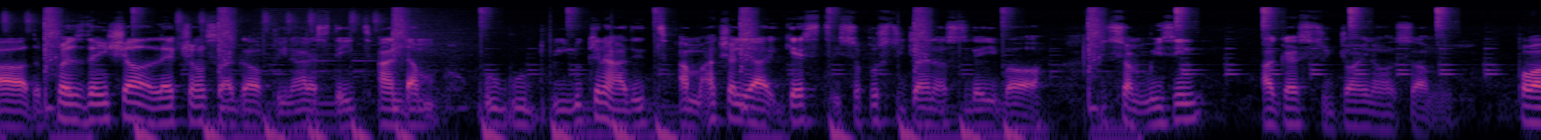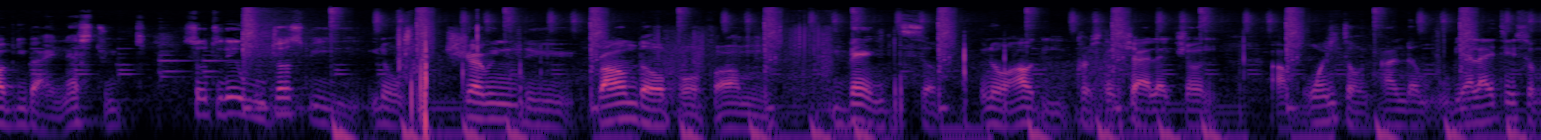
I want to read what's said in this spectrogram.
uh, the presidential election saga of the United States and um we would be looking at it. I'm actually a guest is supposed to join us today, but for some reason, I guess to join us um probably by next week. So today we'll just be you know sharing the roundup of um events of you know how the presidential election um, went on, and um, we'll be highlighting some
